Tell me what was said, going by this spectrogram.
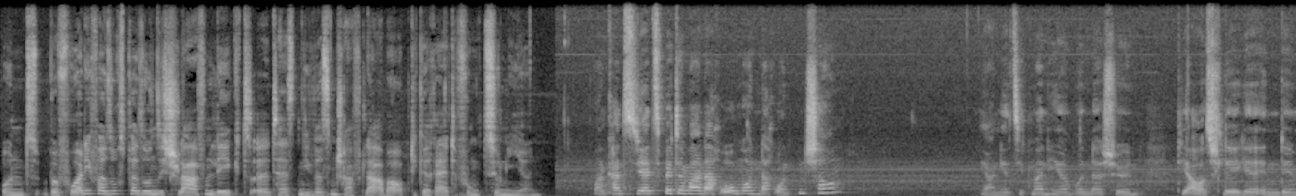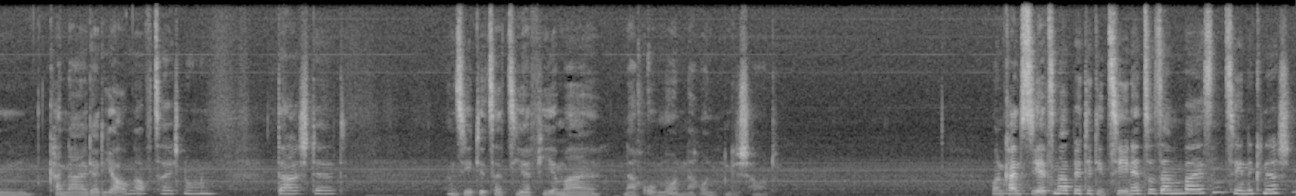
Und bevor die Versuchsperson sich schlafen legt, äh, testen die Wissenschaftler aber, ob die Geräte funktionieren. Und kannst du jetzt bitte mal nach oben und nach unten schauen? Ja, und jetzt sieht man hier wunderschön die Ausschläge in dem Kanal, der die Augenaufzeichnungen darstellt. Man sieht, jetzt hat sie ja viermal nach oben und nach unten geschaut. Und kannst du jetzt mal bitte die Zähne zusammenbeißen, Zähne knirschen?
